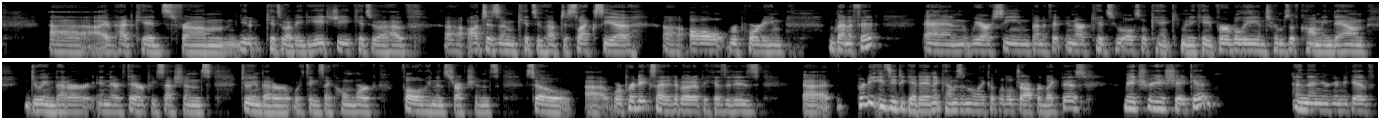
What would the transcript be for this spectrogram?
Uh, I've had kids from, you know, kids who have ADHD, kids who have uh, autism, kids who have dyslexia, uh, all reporting benefit. And we are seeing benefit in our kids who also can't communicate verbally in terms of calming down, doing better in their therapy sessions, doing better with things like homework, following instructions. So uh, we're pretty excited about it because it is uh, pretty easy to get in. It comes in like a little dropper like this. Make sure you shake it. And then you're going to give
